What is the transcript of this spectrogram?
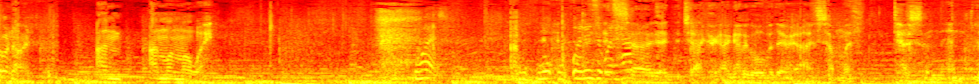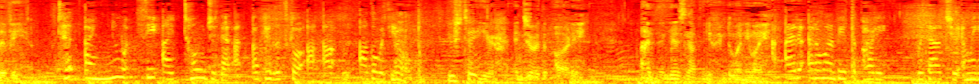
Bernard, I'm I'm on my way. What? What, what is it? What It's, happened? uh, Jack, I, I gotta go over there. Uh, something with Tess and, and Livvie. Ted, I knew it. See, I told you that. I- Okay, let's go. I, I'll, I'll go with you. No, you stay here. Enjoy the party. I there's nothing you can do anyway. I, I don't want to be at the party without you, and we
